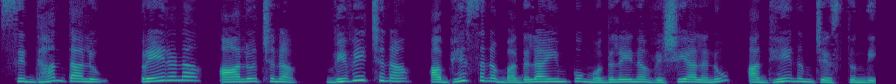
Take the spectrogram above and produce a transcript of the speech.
సిద్ధాంతాలు ప్రేరణ ఆలోచన వివేచన అభ్యసన బదలాయింపు మొదలైన విషయాలను అధ్యయనం చేస్తుంది.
